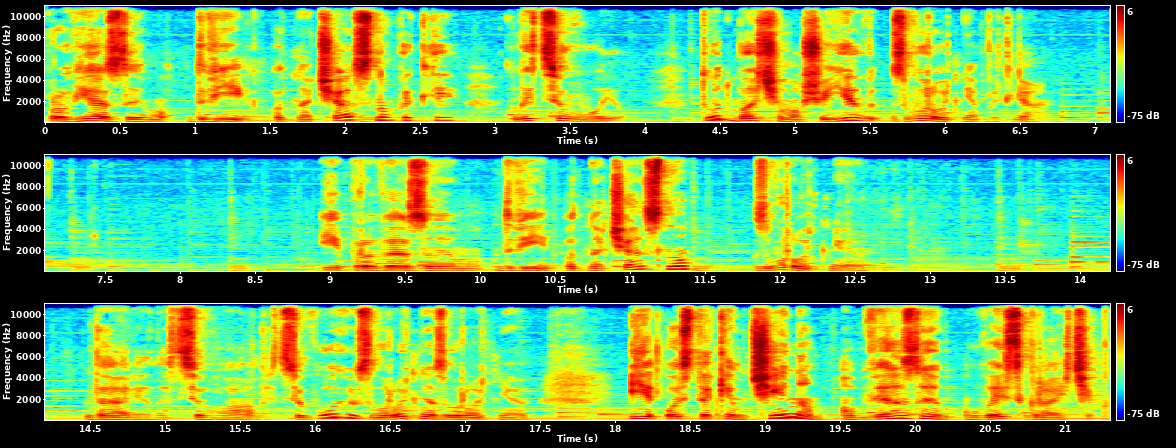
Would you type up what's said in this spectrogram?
Пров'язуємо дві одночасно петлі лицьовою. Тут бачимо, що є зворотня петля. І пров'язуємо дві одночасно зворотньою. Далі лицьова лицьовою, зворотня зворотньою. І ось таким чином обв'язуємо увесь крайчик.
